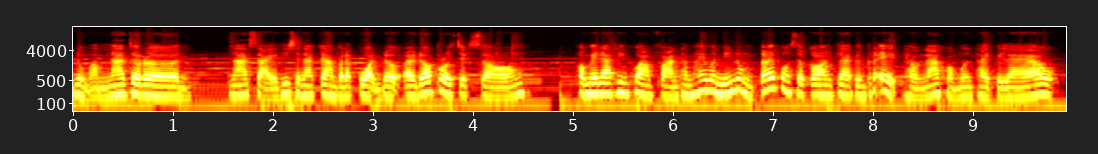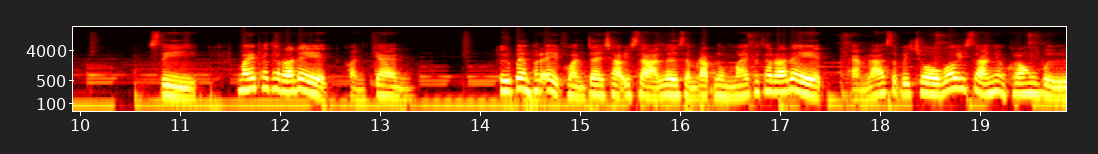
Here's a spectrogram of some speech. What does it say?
หนุ่มอำนาจเจริญ หน้าใสที่ชนะการประกวด The Idol Project 2 พอไม่ละทิ้งความฝันทำให้วันนี้หนุ่มเต้ยพงศกรกลายเป็นพระเอกแถวหน้าของเมืองไทยไปแล้ว 4. ไม้พัทรเดชขอนแก่น ถือเป็นพระเอกขวัญใจชาวอีสานเลยสำหรับหนุ่มไม้พัทรเดช แถมล่าสุดไปโชว์ว่าอีสานอย่างคล่องบือ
